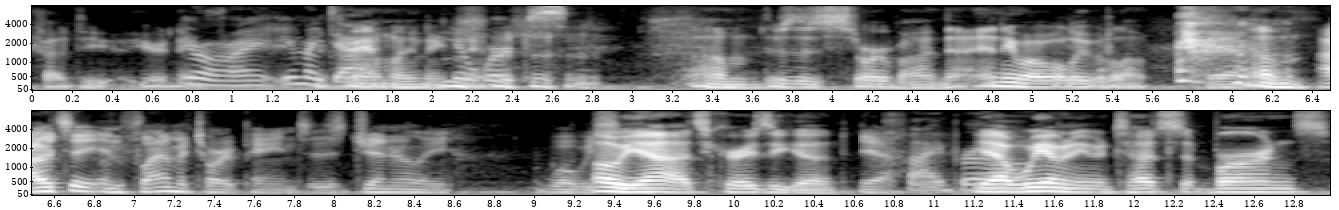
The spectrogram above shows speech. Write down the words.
I called you your name. You're all right. You're my Your dad. family name. It works. Um, there's a story behind that. Anyway, we'll leave it alone. Yeah. Um, I would say inflammatory pains is generally what we oh see. yeah, it's crazy good. Yeah. Fibro. Yeah, we haven't even touched it. Burns,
